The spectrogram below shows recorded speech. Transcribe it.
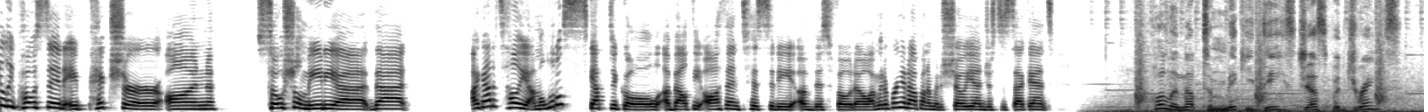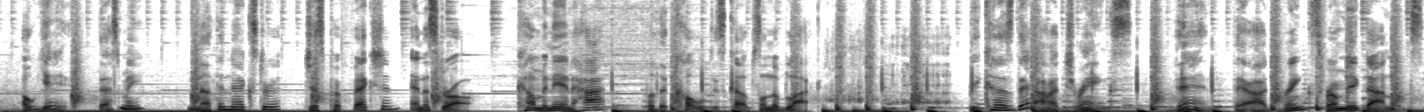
Haley posted a picture on social media that I got to tell you, I'm a little skeptical about the authenticity of this photo. I'm going to bring it up and I'm going to show you in just a second. Pulling up to Mickey D's just for drinks? Oh, yeah, that's me. Nothing extra, just perfection and a straw. Coming in hot for the coldest cups on the block. Because there are drinks, then there are drinks from McDonald's.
